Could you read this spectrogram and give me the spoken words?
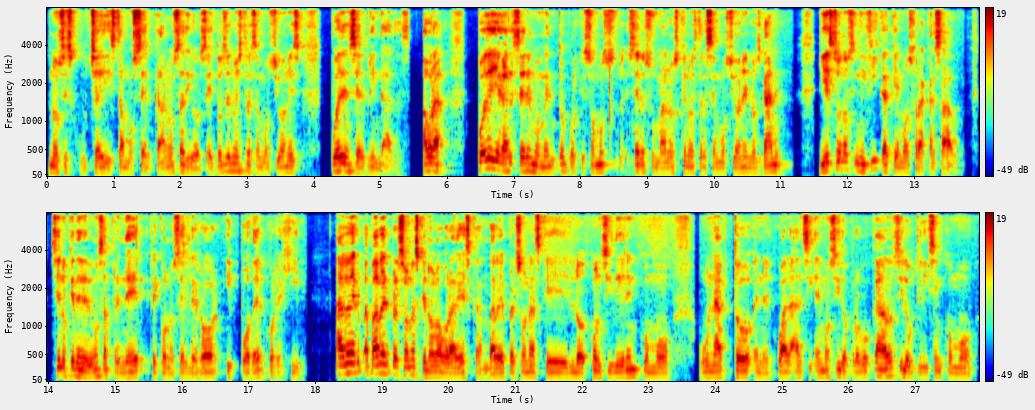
nos escucha y estamos cercanos a Dios, entonces nuestras emociones pueden ser blindadas. Ahora, Puede llegar a ser el momento porque somos seres humanos que nuestras emociones nos ganen. Y esto no significa que hemos fracasado, sino que debemos aprender, reconocer el error y poder corregir. A ver, va a haber personas que no lo agradezcan, va a haber personas que lo consideren como un acto en el cual hemos sido provocados y lo utilicen como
